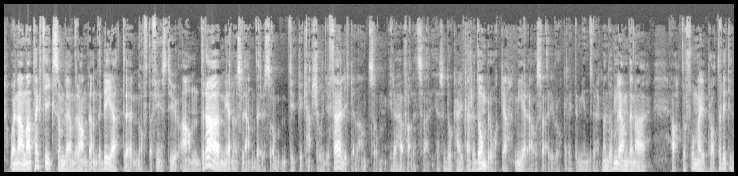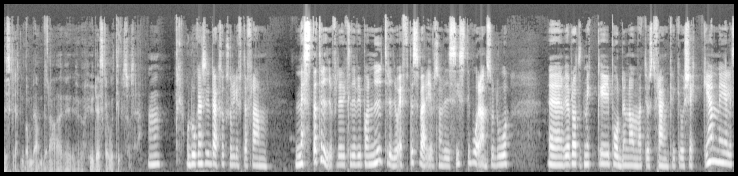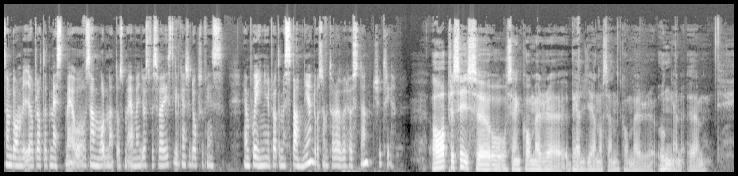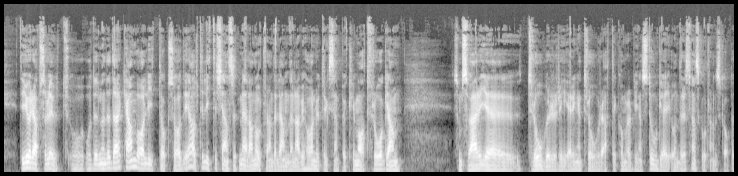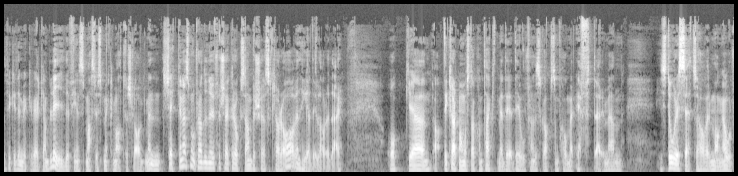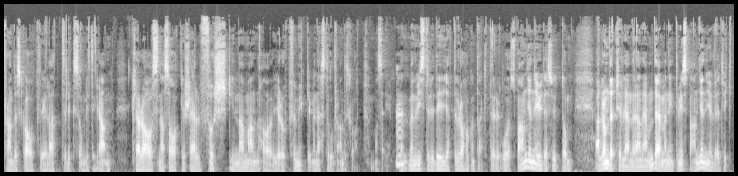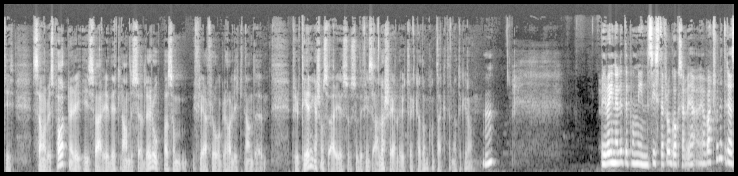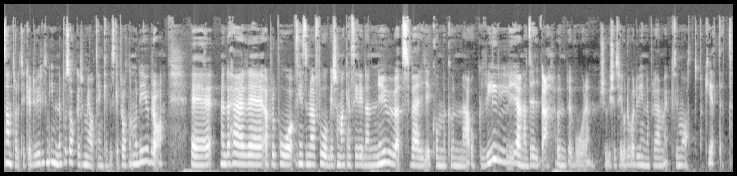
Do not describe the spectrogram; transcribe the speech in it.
Och en annan taktik som länder använder det är att eh, ofta finns det ju andra medlemsländer som tycker kanske ungefär likadant som i det här fallet Sverige. Så då kan ju kanske de bråka mera och Sverige bråka lite mindre. Men de länderna ja, då får man ju prata lite diskret med de länderna hur det ska gå till så att säga. Mm. Och då kanske det är dags också att lyfta fram nästa trio, för det kliver ju på en ny trio efter Sverige som vi är sist i våran. Så då, eh, vi har pratat mycket i podden om att just Frankrike och Tjeckien är liksom de vi har pratat mest med och samordnat oss med. Men just för Sveriges del kanske det också finns en poäng i att prata med Spanien då som tar över hösten 23. Ja, precis. Och, och sen kommer eh, Belgien och sen kommer Ungern. Ehm, det gör det absolut. Och, och det, men det där kan vara lite också, det är alltid lite känsligt mellan ordförandeländerna. Vi har nu till exempel klimatfrågan som Sverige tror, regeringen tror att det kommer att bli en stor grej under det svenska ordförandeskapet, vilket det mycket väl kan bli. Det finns massvis med klimatförslag. Men tjeckerna som ordförande nu försöker också ambitiöst klara av en hel del av det där. Och eh, ja, det är klart man måste ha kontakt med det, det ordförandeskap som kommer efter, men historiskt sett så har väl många ordförandeskap velat liksom lite grann klara av sina saker själv först innan man har, gör upp för mycket med nästa ordförandeskap. Man säger. Mm. Men, men visst är det, det är jättebra att ha kontakter. Och Spanien är ju dessutom, alla de där tre länderna jag nämnde, men inte minst Spanien är ju en väldigt viktig samarbetspartner i, i Sverige. Det är ett land i södra Europa som i flera frågor har liknande prioriteringar som Sverige. Så, så det finns alla skäl att utveckla de kontakterna tycker jag. Mm. Vi var inne lite på min sista fråga också. Vi har varit så lite i det här samtalet tycker jag. Du är liksom inne på saker som jag tänker att vi ska prata om och det är ju bra. Eh, men det här eh, apropå, finns det några frågor som man kan se redan nu att Sverige kommer kunna och vill gärna driva under våren 2023? Och då var du inne på det här med klimatpaketet.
